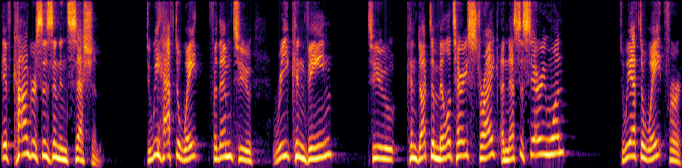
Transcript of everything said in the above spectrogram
if Congress isn't in session? Do we have to wait for them to reconvene to conduct a military strike, a necessary one? Do we have to wait for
